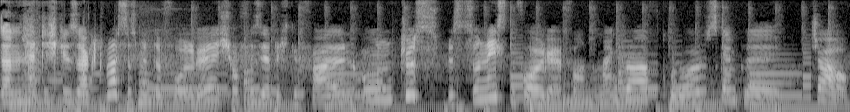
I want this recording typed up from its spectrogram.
dann hätte ich gesagt, was ist mit der Folge. Ich hoffe, sie hat euch gefallen und tschüss, bis zur nächsten Folge von Minecraft Rudolfs Gameplay. Ciao.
